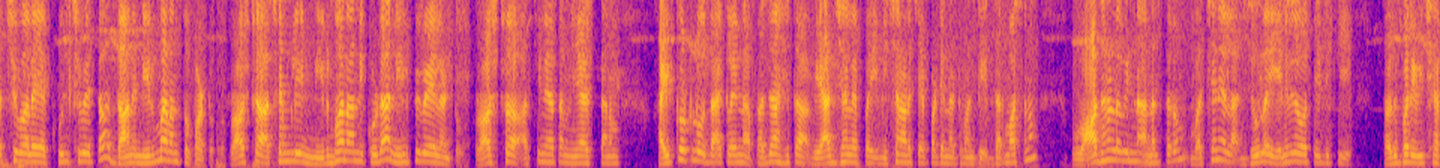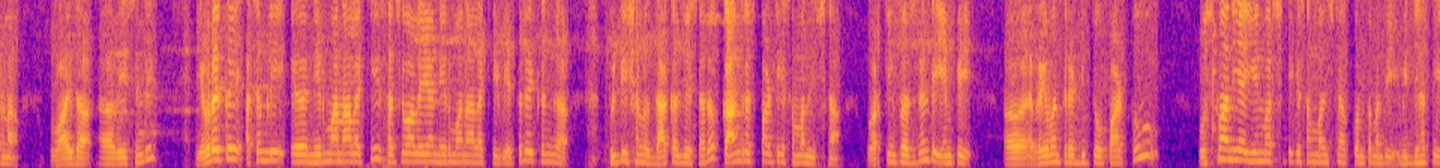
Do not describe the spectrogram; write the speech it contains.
సచివాలయ కూల్చివేత దాని నిర్మాణంతో పాటు రాష్ట్ర అసెంబ్లీ నిర్మాణాన్ని కూడా నిలిపివేయాలంటూ రాష్ట్ర అత్యున్నత న్యాయస్థానం హైకోర్టులో దాఖలైన ప్రజాహిత వ్యాజ్యాలపై విచారణ చేపట్టినటువంటి ధర్మాసనం వాదనలు విన్న అనంతరం వచ్చే నెల జూలై ఎనిమిదవ తేదీకి తదుపరి విచారణ వాయిదా వేసింది. ఎవరైతే అసెంబ్లీ నిర్మాణాలకి సచివాలయ నిర్మాణాలకి వ్యతిరేకంగా పిటిషన్లు దాఖలు చేశారో కాంగ్రెస్ పార్టీకి సంబంధించిన వర్కింగ్ ప్రెసిడెంట్ ఎంపీ రేవంత్ రెడ్డితో పాటు ఉస్మానియా యూనివర్సిటీకి సంబంధించిన కొంతమంది విద్యార్థి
